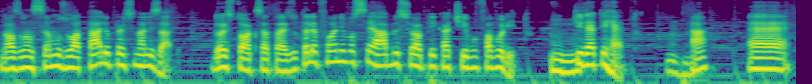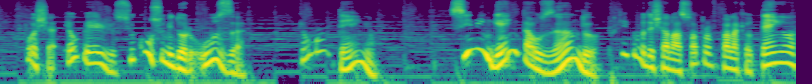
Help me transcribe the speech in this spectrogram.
nós lançamos o atalho personalizado. Dois toques atrás do telefone e você abre o seu aplicativo favorito, Uhum. direto e reto. Uhum. Tá? É, poxa, eu vejo, se o consumidor usa, eu mantenho. Se ninguém está usando, por que, que eu vou deixar lá só para falar que eu tenho?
